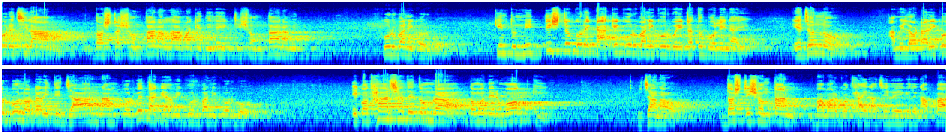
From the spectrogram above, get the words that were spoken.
করেছিলাম। দশটা সন্তান, আল্লাহ আমাকে দিলে একটি সন্তান, আমি কোরবানি করব। কিন্তু নির্দিষ্ট করে কাকে কোরবানি করব এটা তো বলি নাই। এজন্য আমি লটারি করব, লটারিতে যার নাম পড়বে তাকে আমি কোরবানি করব। এ কথার সাথে তোমরা, তোমাদের মত কি? জানাও। দশটি সন্তান বাবার কথায় রাজি হয়ে গেলেন। আব্বা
